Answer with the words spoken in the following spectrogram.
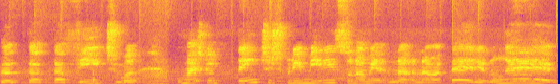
da, da, da, vítima, por mais que eu tente exprimir isso na, minha, na, na matéria, não é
